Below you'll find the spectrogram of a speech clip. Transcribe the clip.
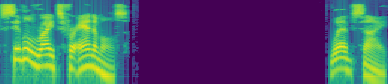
Civil rights for animals Website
